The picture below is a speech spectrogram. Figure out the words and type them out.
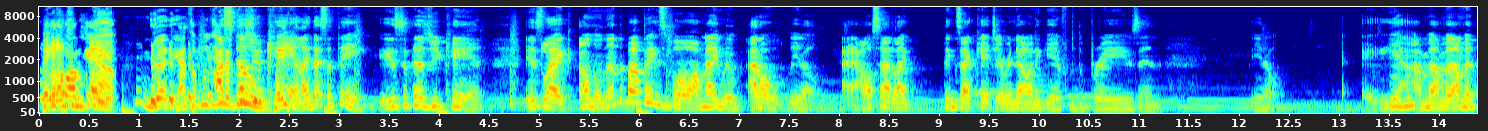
baseball but I'm camp. But that's what we got to do. You can like that's the thing. It's because you can. It's like I don't know nothing about baseball. I'm not even. I don't. You know. Outside like things I catch every now and again from the Braves, and you know, yeah, mm-hmm. I'm I'm I'm a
